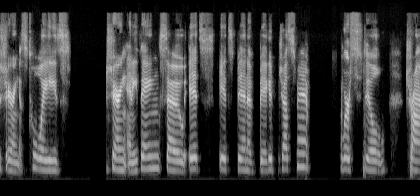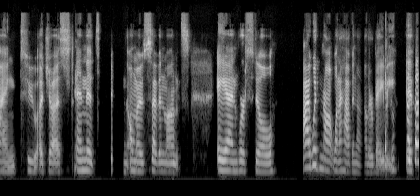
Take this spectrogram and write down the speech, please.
sharing his toys sharing anything. So it's it's been a big adjustment we're still trying to adjust and it's been almost seven months and we're still i would not want to have another baby if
